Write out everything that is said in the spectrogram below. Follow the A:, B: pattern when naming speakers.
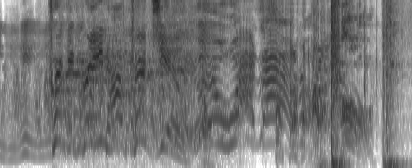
A: Cricket Green.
